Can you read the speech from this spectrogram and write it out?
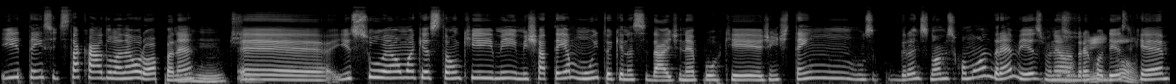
e tem se destacado lá na Europa, né? Uhum. É, isso é uma questão que me, me chateia muito aqui na cidade, né? Porque a gente tem uns grandes nomes como o André mesmo, né? O André Codesco, não. que é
